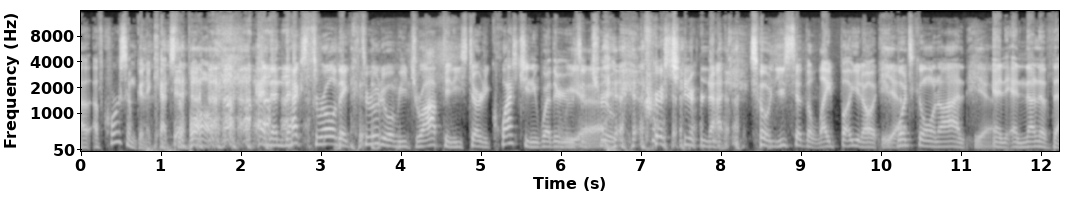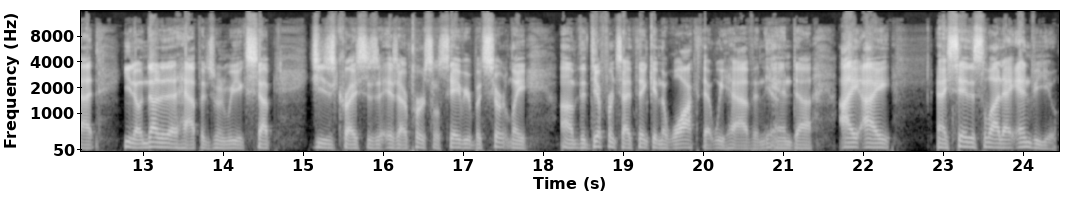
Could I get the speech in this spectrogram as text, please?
Uh, of course, I'm going to catch the ball. and the next throw they threw to him, he dropped and he started questioning whether he was a true Christian or not. So when you said the light bulb, you know, Yeah. what's going on? Yeah. And and none of that, you know, none of that happens when we accept Jesus Christ as, as our personal Savior. But certainly, um, the difference I think in the walk that we have, and Yeah. and uh, I I and I say this a lot. I envy you.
